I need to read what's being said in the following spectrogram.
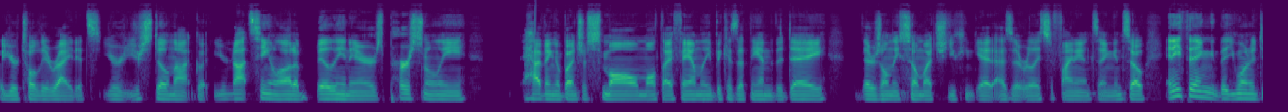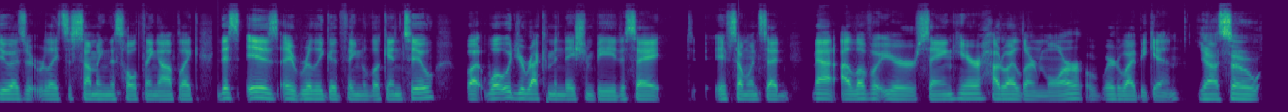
but you're totally right. It's you're you're still not good. You're not seeing a lot of billionaires personally having a bunch of small multifamily because at the end of the day, there's only so much you can get as it relates to financing. And so anything that you want to do as it relates to summing this whole thing up, like this is a really good thing to look into. But what would your recommendation be to say, if someone said, Matt, I love what you're saying here. How do I learn more? Or where do I begin? Yeah, so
